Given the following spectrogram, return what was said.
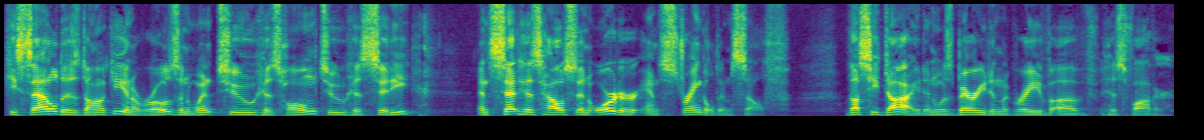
he saddled his donkey and arose and went to his home, to his city, and set his house in order and strangled himself. Thus he died and was buried in the grave of his father.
